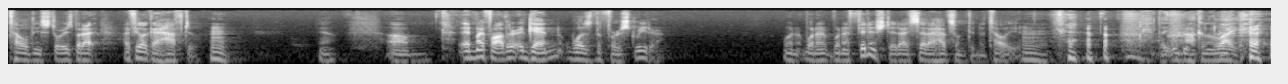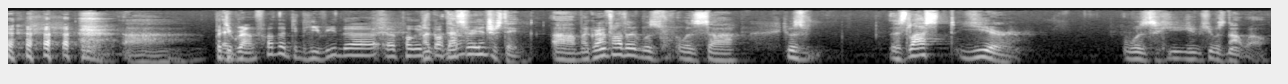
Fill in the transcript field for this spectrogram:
tell these stories, but I, I feel like I have to. Yeah. Um, and my father, again, was the first reader. When, when, I, when I finished it, I said, I have something to tell you that you're not going to like. But your grandfather, did he read the uh, Polish My- book? that's very interesting. Uh, my grandfather was was uh, he was his last year was he he was not well.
